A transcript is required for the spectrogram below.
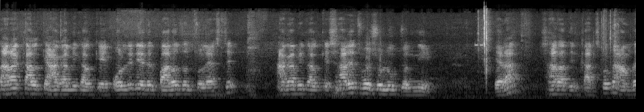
তারা কালকে আগামী কালকে অলরেডি এদের বারো জন চলে আসছে। আগামী কালকে সাড়ে ছয়শো লোকজন নিয়ে এরা সারাদিন কাজ করবে। আমরা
